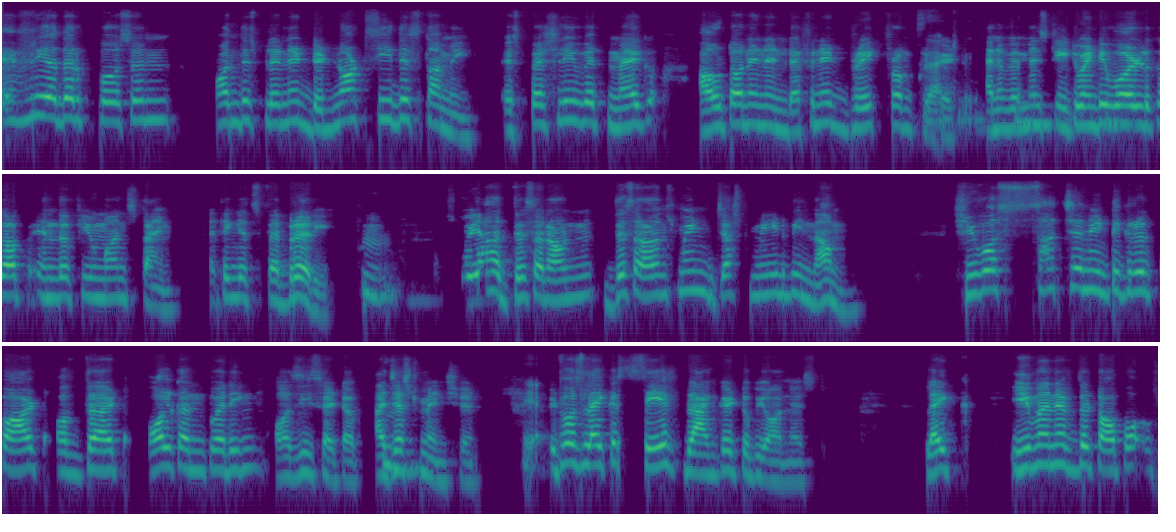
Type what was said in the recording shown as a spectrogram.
every other person on this planet did not see this coming, especially with Meg out on an indefinite break from cricket Exactly. and a women's Hmm. T20 World Cup in the few months' time. I think it's February. Hmm. So yeah, this around this announcement just made me numb. She was such an integral part of that all-conquering Aussie setup I just Hmm. mentioned. Yeah. It was like a safe blanket, to be honest. Like even if the top of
